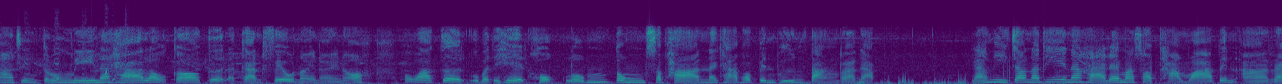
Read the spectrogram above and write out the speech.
มาถึงตรงนี้นะคะเราก็เกิดอาการเฟลหน่อยๆเนาะเพราะว่าเกิดอุบัติเหตุหกล้มตรงสะพานนะคะ เพราะเป็นพื้นต่างระดับ และมีเจ้าหน้าที่นะคะ ได้มาสอบถามว่าเป็นอะไร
